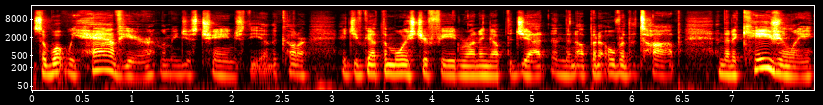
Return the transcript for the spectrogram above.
so what we have here, let me just change the uh, the color, is you've got the moisture feed running up the jet and then up and over the top. And then occasionally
